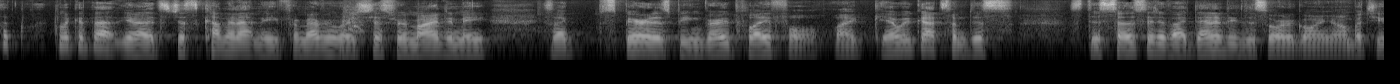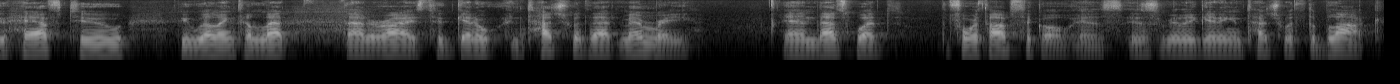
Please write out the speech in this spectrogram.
look, look, look at that! You know, it's just coming at me from everywhere. It's just reminding me. It's like spirit is being very playful. Like, yeah, we've got some dis- dissociative identity disorder going on, but you have to be willing to let that arise, to get in touch with that memory, and that's what the fourth obstacle is: is really getting in touch with the block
